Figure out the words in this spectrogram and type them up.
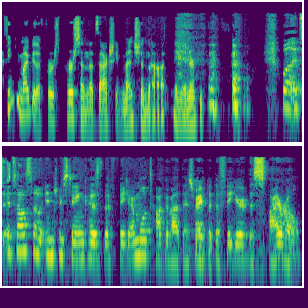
I think you might be the first person that's actually mentioned that in interviews. well, it's it's also interesting because the figure, and we'll talk about this, right? But the figure of the spiral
